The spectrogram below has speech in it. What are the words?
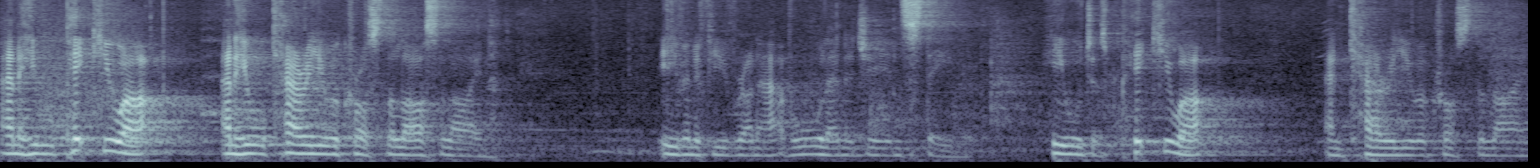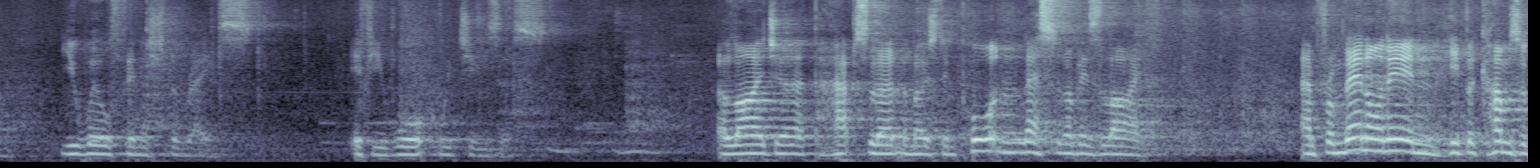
and he will pick you up and he will carry you across the last line, even if you've run out of all energy and steam. He will just pick you up and carry you across the line. You will finish the race if you walk with Jesus. Elijah perhaps learnt the most important lesson of his life. And from then on in, he becomes a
